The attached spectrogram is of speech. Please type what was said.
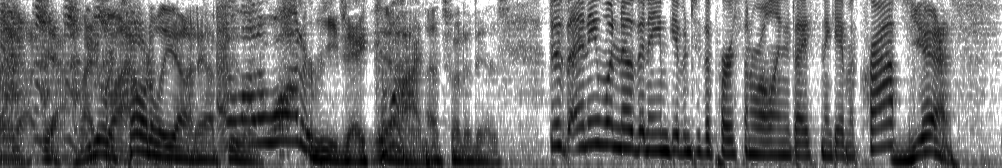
sure. out. Yeah, you were totally out I after had a lot of water, BJ. Come Yeah, on. That's what it is. Does anyone know the name given to the person rolling the dice in a game of craps? Yes.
